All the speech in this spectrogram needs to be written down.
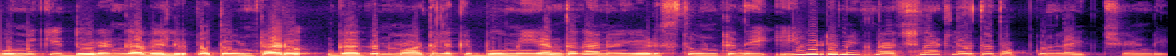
భూమికి దూరంగా వెళ్ళిపోతూ ఉంటాడు. గగన్ మాటలకి భూమి ఎంతగానో ఏడుస్తూ ఉంటుంది. ఈ వీడియో మీకు నచ్చినట్లయితే తప్పకుండా లైక్ చేయండి.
